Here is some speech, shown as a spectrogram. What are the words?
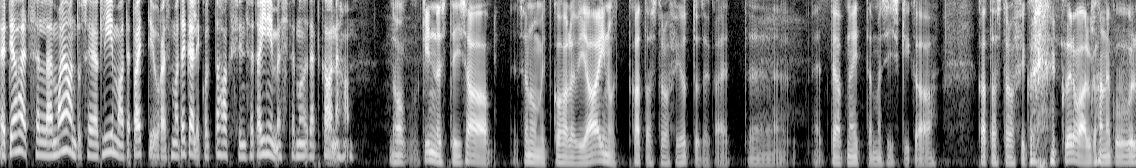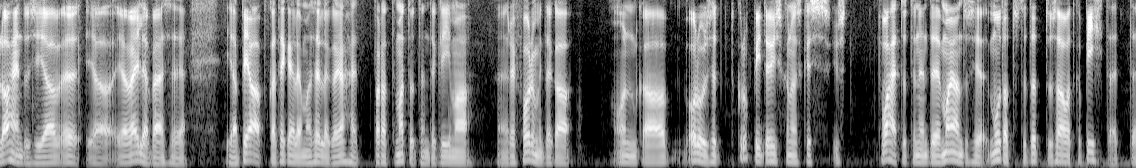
et jah, et selle majanduse ja kliimadebati juures ma tegelikult tahaksin seda inimeste mõõdet ka näha. no kindlasti ei saa sõnumit kohale viia ainult katastroofijuttudega, et, et peab näitama siiski ka katastroofi kõrval ka nagu lahendusi ja, ja, ja väljapääse ja ja peab ka tegelema sellega jah, et paratamatult nende kliimareformidega on ka olulised grupid ühiskonnas, kes just vahetute nende majanduse muudatuste tõttu saavad ka pihta, et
